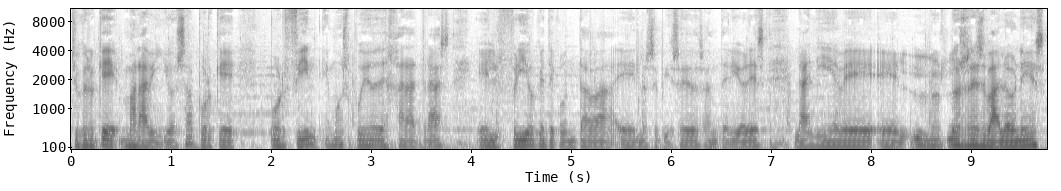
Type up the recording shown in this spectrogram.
yo creo que maravillosa porque por fin hemos podido dejar atrás el frío que te contaba en los episodios anteriores, la nieve, los, resbalones,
